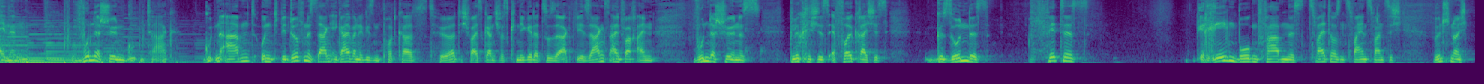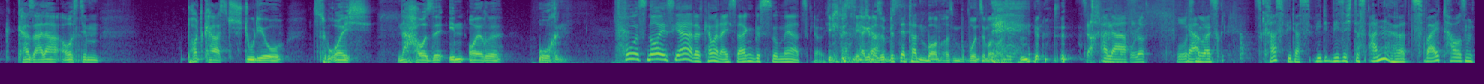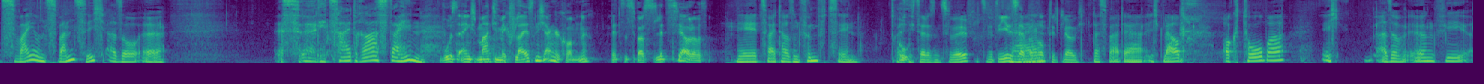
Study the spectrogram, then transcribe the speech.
Einen wunderschönen guten Tag, guten Abend und wir dürfen es sagen, egal wann ihr diesen Podcast hört. Ich weiß gar nicht, was Knigge dazu sagt. Wir sagen es einfach ein wunderschönes, glückliches, erfolgreiches, gesundes, fittes, regenbogenfarbenes 2022 wünschen euch Kasala aus dem Podcast-Studio zu euch nach Hause in eure Ohren. Frohes neues Jahr, das kann man eigentlich sagen, bis zum März, glaube ich. Ich weiß, ja, genau, so bis der Tannenbaum aus dem Wohnzimmer raus. Sagt Allah. oder? Frohes Ja, aber neues. es ist krass, wie das, wie, wie sich das anhört. 2022, also äh, es, äh, die Zeit rast dahin. Wo ist eigentlich Marty McFly ist nicht angekommen, ne? Letztes, war es letztes Jahr oder was? Nee, 2015. Weiß nicht, 2012? Das wird jedes Jahr Nein. behauptet, glaube ich. Das war der, ich glaube, Oktober. Ich, also irgendwie,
